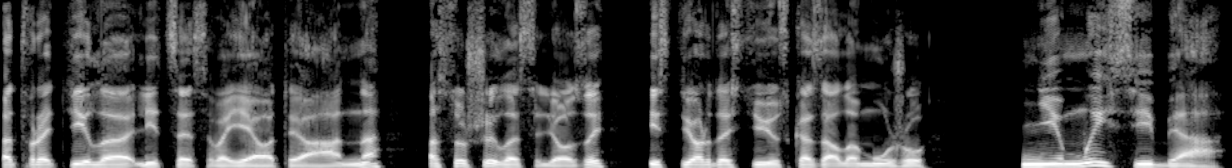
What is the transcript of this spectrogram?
отвратила лице свое от Иоанна, осушила слезы и с твердостью сказала мужу — не мы себя,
